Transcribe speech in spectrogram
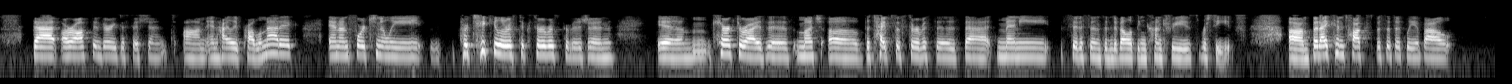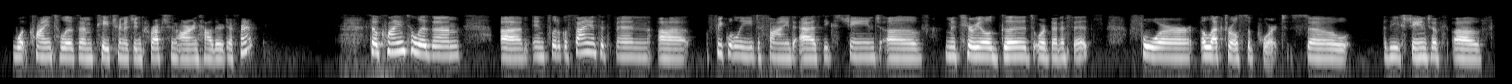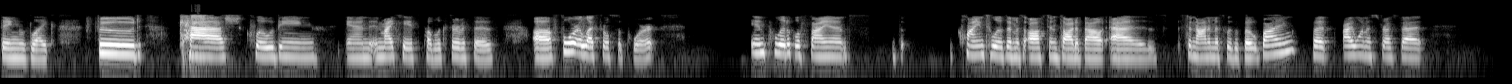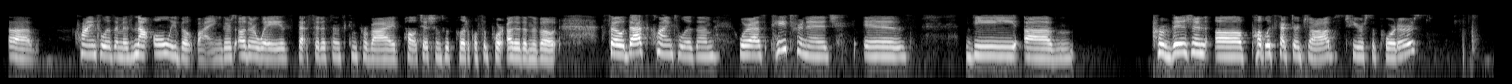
that are often very deficient um, and highly problematic. And unfortunately, particularistic service provision um, characterizes much of the types of services that many citizens in developing countries receive. Um, but I can talk specifically about what clientelism, patronage, and corruption are and how they're different. So clientelism um, in political science, it's been uh, frequently defined as the exchange of material goods or benefits for electoral support. So the exchange of, of things like food, cash, clothing, and in my case, public services uh, for electoral support. In political science, clientelism is often thought about as synonymous with vote buying, but I want to stress that uh, clientelism is not only vote buying. There's other ways that citizens can provide politicians with political support other than the vote. So that's clientelism, whereas patronage is the um, provision of public sector jobs to your supporters.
